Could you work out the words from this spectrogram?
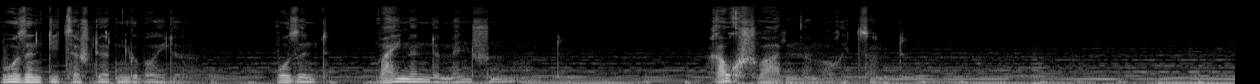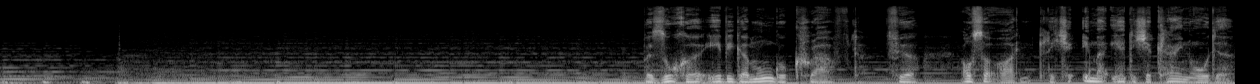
Wo sind die zerstörten Gebäude? Wo sind weinende Menschen und Rauchschwaden am Horizont? Besuche ewiger Mungo Craft für außerordentliche, immerirdische Kleinode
